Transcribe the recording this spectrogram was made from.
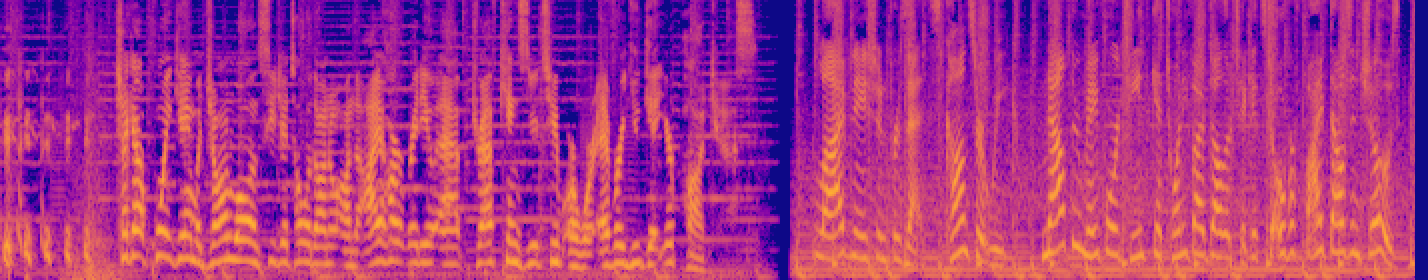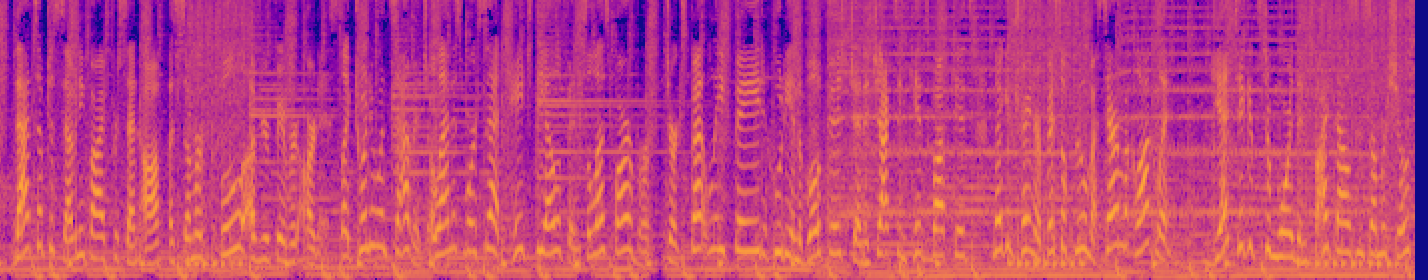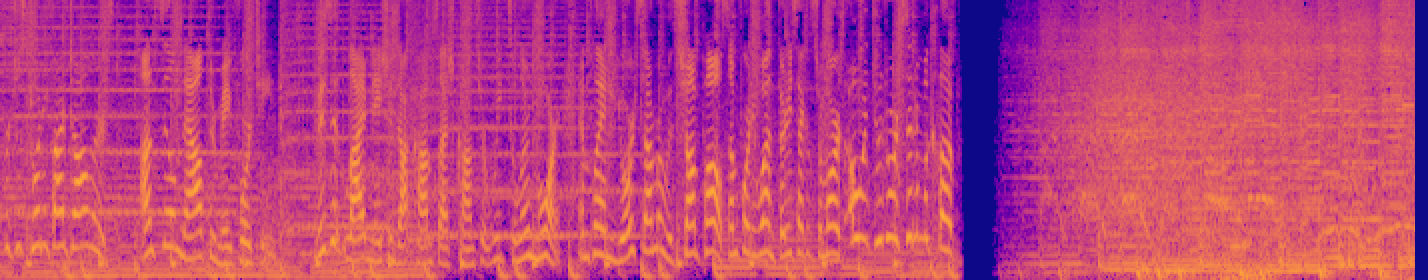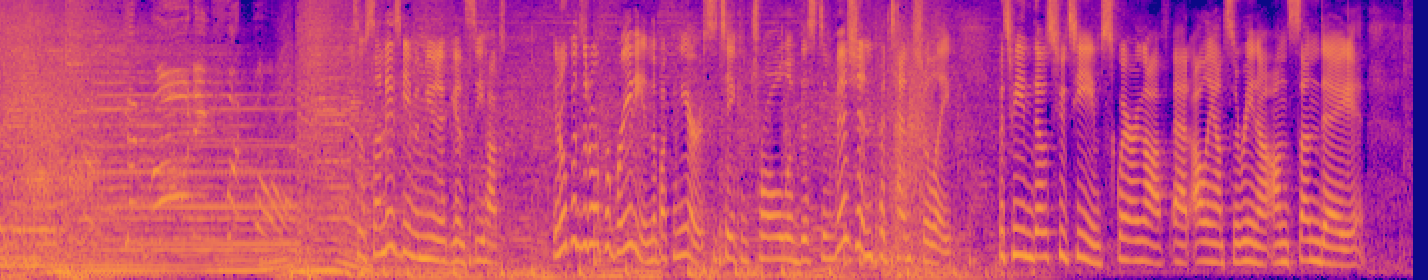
Check out Point Game with John Wall and CJ Toledano on the iHeartRadio app, DraftKings YouTube, or wherever you get your podcasts. Live Nation presents Concert Week. Now through May 14th, get $25 tickets to over 5,000 shows. That's up to 75% off a summer full of your favorite artists like 21 Savage, Alanis Morissette, Cage the Elephant, Celeste Barber, Dierks Bentley, Feid, Hootie and the Blowfish, Janet Jackson, Kidz Bop Kids, Meghan Trainor, Peso Pluma, Sarah McLachlan. Get tickets to more than 5,000 summer shows for just $25. Until now through May 14th. Visit LiveNation.com slash Concert Week to learn more and plan your summer with Sean Paul, Sum 41, 30 Seconds to Mars, oh, and Two Door Cinema Club. Good morning, football. So Sunday's game in Munich against Seahawks, it opens the door for Brady and the Buccaneers to take control of this division potentially between those two teams squaring off at Allianz Arena on Sunday.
